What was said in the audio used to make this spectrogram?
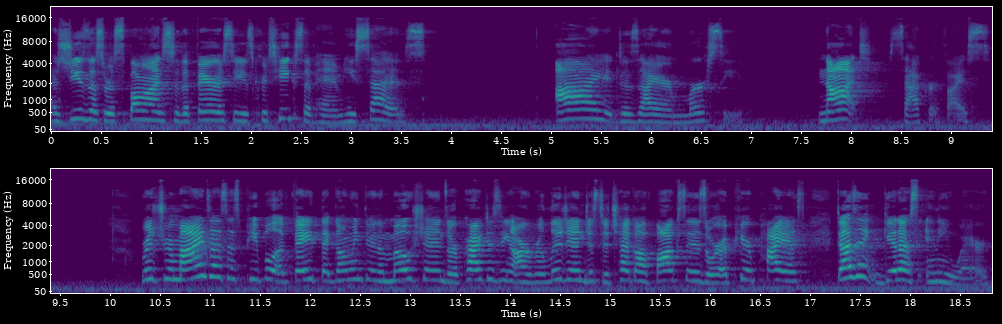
As Jesus responds to the Pharisees' critiques of him, he says, I desire mercy, not sacrifice which reminds us as people of faith that going through the motions or practicing our religion just to check off boxes or appear pious doesn't get us anywhere.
